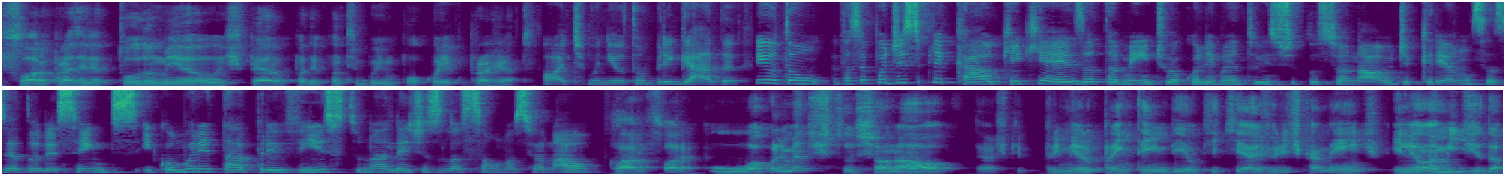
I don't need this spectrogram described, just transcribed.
Flora, o prazer é todo meu. Espero poder contribuir um pouco aí com o projeto. Ótimo, Newton. Obrigada. Newton, você podia explicar o que é exatamente o acolhimento institucional de crianças e adolescentes e como ele está previsto na legislação nacional? Claro, Flora. O acolhimento institucional, eu acho que primeiro para entender o que é juridicamente, ele é uma medida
